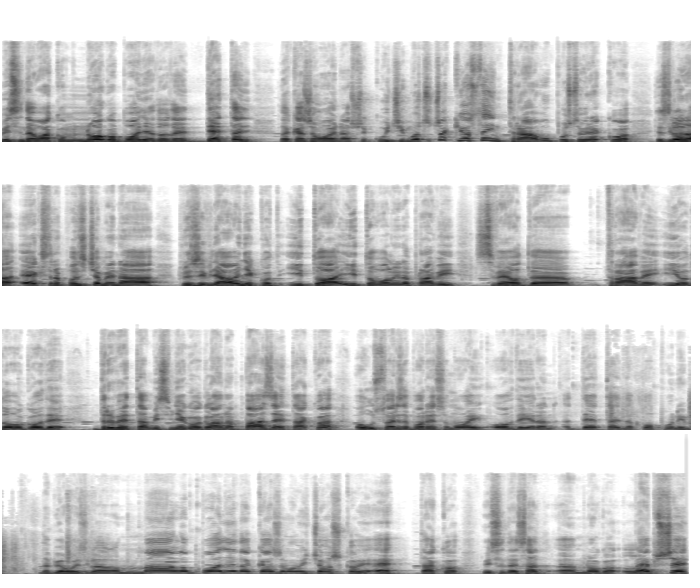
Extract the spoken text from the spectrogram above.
mislim da je ovako mnogo bolje, dodaje detalj, da kažem ovoj našoj kući, možda čak i ostavim travu, pošto mi rekao izgleda ekstra, posjeća me na preživljavanje kod Ito-a, Ito voli da pravi sve od eh, trave i od ovog ovdje drveta, mislim njegova glavna baza je takva. O, u stvari zaboravio sam ovaj ovdje jedan detalj da popunim da bi ovo izgledalo malo bolje da kažem ovi čoškovi. E, tako, mislim da je sad mnogo lepše.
